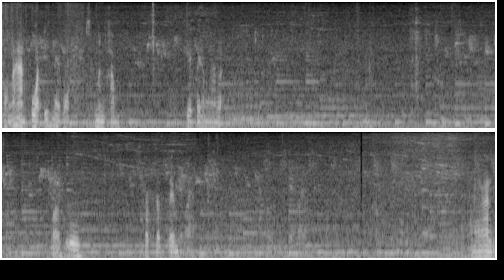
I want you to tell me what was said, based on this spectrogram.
ของอาหารปวดอีแม่บอกสักหนึ่งคำเทียบไปทำงานละต่อดูจัดจัดเต็มทำงานดี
